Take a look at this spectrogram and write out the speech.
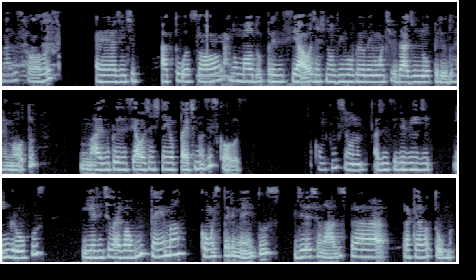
Nas escolas, é, a gente atua só no modo presencial, a gente não desenvolveu nenhuma atividade no período remoto, mas no presencial a gente tem o PET nas escolas. Como funciona? A gente se divide em grupos e a gente leva algum tema com experimentos direcionados para aquela turma.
